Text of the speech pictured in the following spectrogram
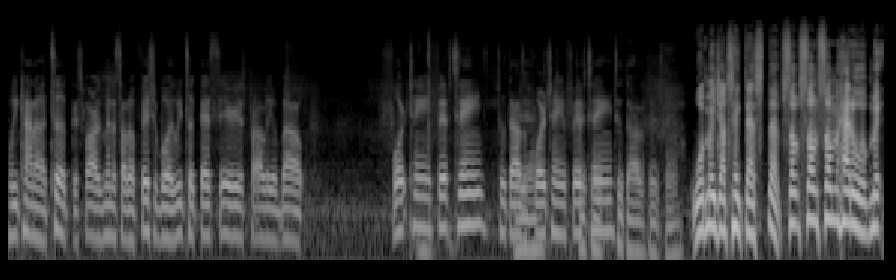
we kind of took, as far as Minnesota official boys, we took that serious probably about 14, 15, 2014, 15. 2015. What made y'all take that step? Some, some, some had to make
